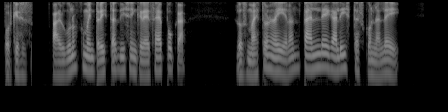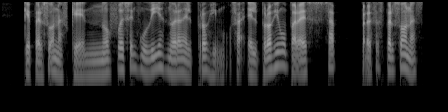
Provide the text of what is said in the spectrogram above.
Porque algunos comentaristas dicen que en esa época los maestros de la ley eran tan legalistas con la ley que personas que no fuesen judías no eran el prójimo. O sea, el prójimo para, esa, para esas personas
